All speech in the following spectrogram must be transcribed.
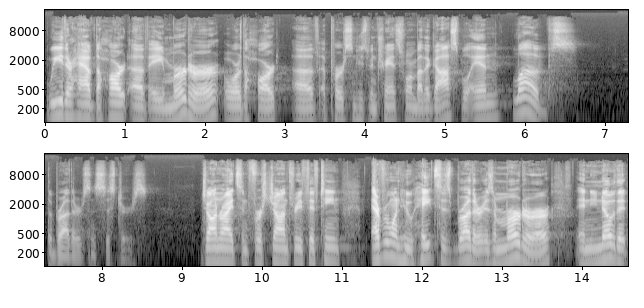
We either have the heart of a murderer or the heart of a person who's been transformed by the gospel and loves the brothers and sisters. John writes in 1 John 3:15, "Everyone who hates his brother is a murderer, and you know that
